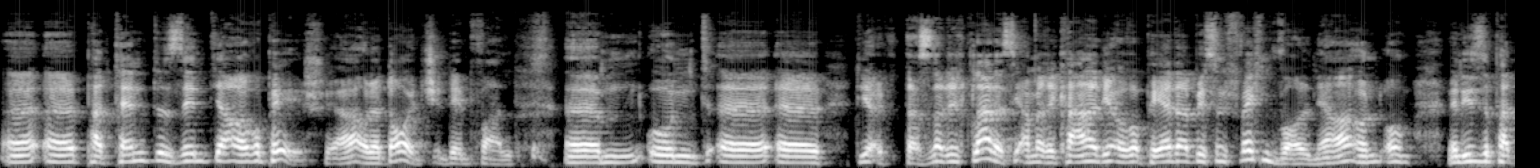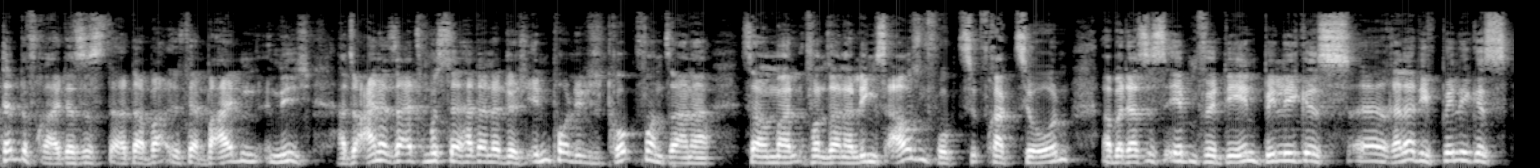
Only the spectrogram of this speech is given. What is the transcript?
äh, äh, Patente sind ja europäisch, ja, oder deutsch in dem Fall. Ähm, und äh, äh, die, das ist natürlich klar, dass die Amerikaner die Europäer da ein bisschen schwächen wollen, ja. Und um, wenn diese Patente frei, das ist da, da ist der Biden nicht. Also einerseits muss der, hat er natürlich innenpolitisch Druck von seiner, sagen wir mal, von seiner Linksaußenfraktion, aber das ist eben für den billiges, äh, relativ billiges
